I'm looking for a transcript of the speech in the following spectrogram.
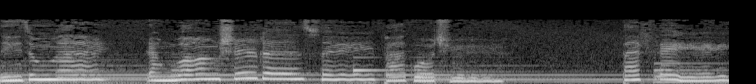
你总爱让往事跟随，怕过去白费。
